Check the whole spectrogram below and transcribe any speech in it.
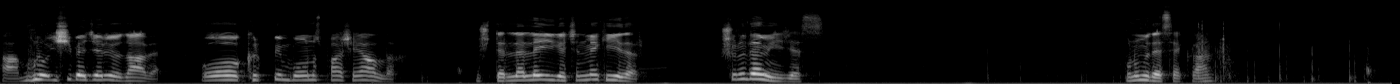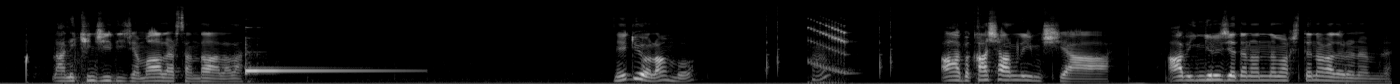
Tamam, bunu işi beceriyoruz abi. O 40 bin bonus parçayı aldık. Müşterilerle iyi geçinmek iyidir. Şunu demeyeceğiz. Bunu mu desek lan? Lan ikinciyi diyeceğim. Ağlarsan da ağla lan. Ne diyor lan bu? Abi kaşarlıymış ya. Abi İngilizceden anlamak işte ne kadar önemli.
